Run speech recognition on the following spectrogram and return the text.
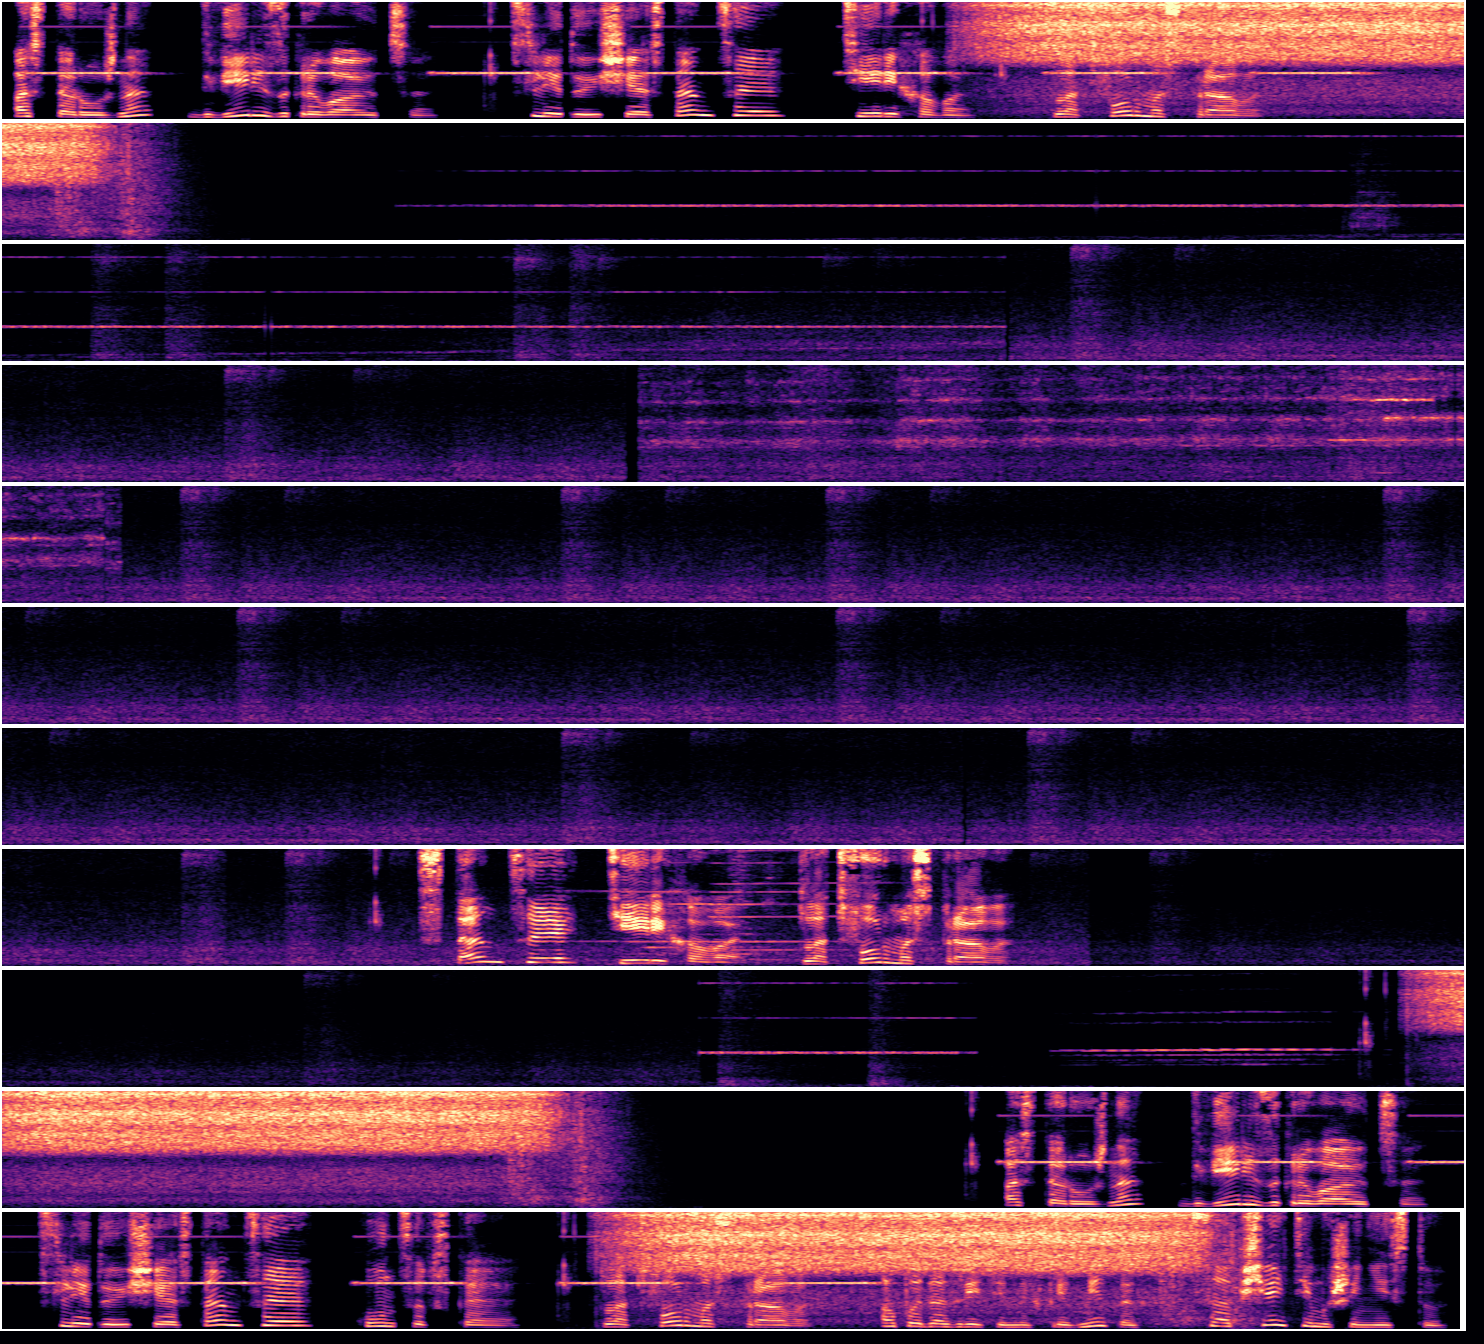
Осторожно, двери закрываются. Следующая станция – Терехова. Платформа справа. Станция Терехова. Платформа справа. Осторожно, двери закрываются. Следующая станция – Кунцевская. Платформа справа. О подозрительных предметах сообщайте машинисту.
